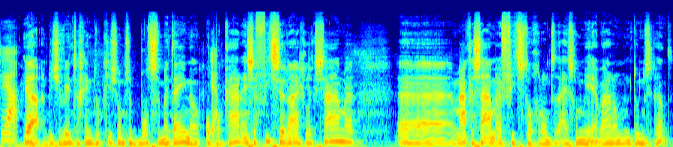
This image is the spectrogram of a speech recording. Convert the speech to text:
ja. ja, dus je wint er geen doekjes om. Ze botsen meteen op Ja. elkaar. En ze fietsen er eigenlijk samen, eh, maken samen een fietstocht rond het IJsselmeer. Waarom doen ze dat?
